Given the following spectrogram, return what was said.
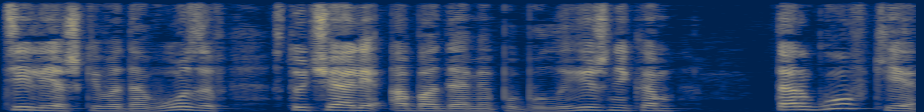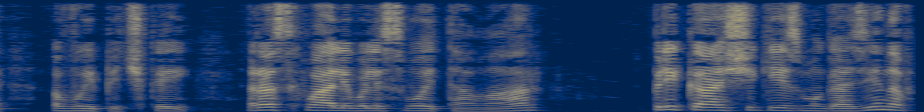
Тележки водовозов стучали ободами по булыжникам, торговки выпечкой — расхваливали свой товар, приказчики из магазинов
